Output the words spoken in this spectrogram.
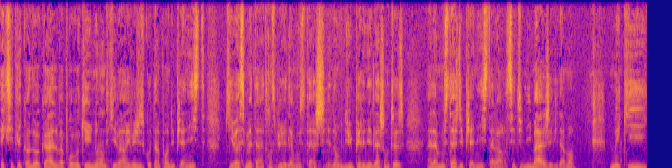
excite les cordes vocales, va provoquer une onde qui va arriver jusqu'au tympan du pianiste, qui va se mettre à transpirer de la moustache. Il y a donc du périnée de la chanteuse à la moustache du pianiste. Alors c'est une image évidemment, mais qui,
